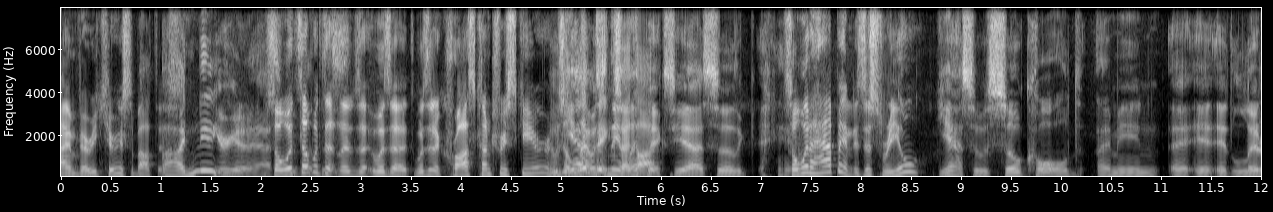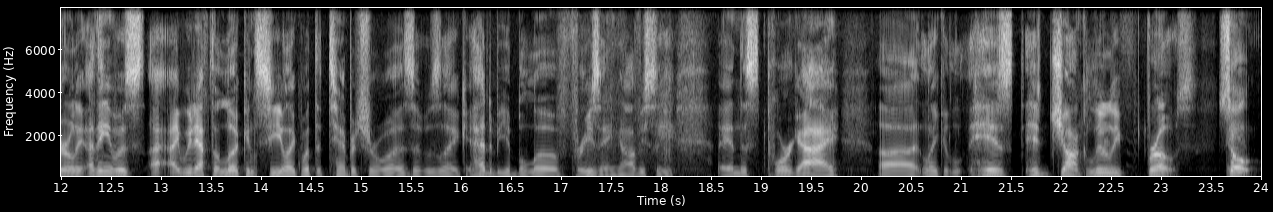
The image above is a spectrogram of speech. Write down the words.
I'm very curious about this. Oh, I knew you were gonna ask. so me what's up with this. the was it was it a cross country skier? It was yeah, it was in the Olympics, I thought. Yeah, so the, so what happened? Is this real? Yes, it was so cold. I mean, uh, it, it literally. I think it was. I, I we'd have to look and see like what the temperature was. It was like it had to be below freezing, obviously. And this poor guy, uh, like his his junk literally froze. So,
